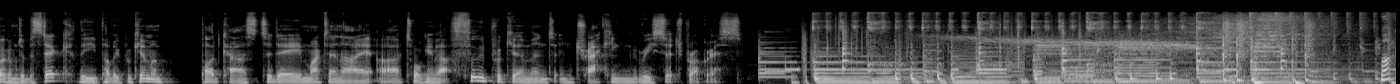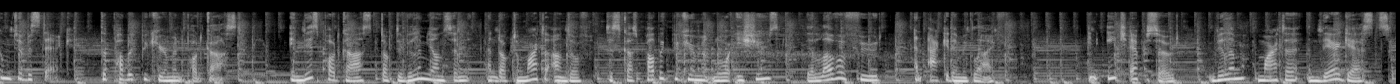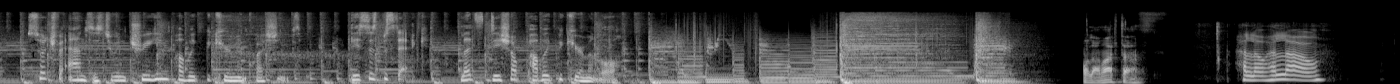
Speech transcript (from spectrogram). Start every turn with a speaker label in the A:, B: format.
A: Welcome to Bestek, the public procurement podcast. Today, Marta and I are talking about food procurement and tracking research progress.
B: Welcome to Bestek, the public procurement podcast. In this podcast, Dr. Willem Janssen and Dr. Marta Andhov discuss public procurement law issues, their love of food, and academic life. In each episode, Willem, Marta, and their guests search for answers to intriguing public procurement questions. This is Bestek. Let's dish up public procurement law.
A: Hola, Marta.
C: Hello, hello.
